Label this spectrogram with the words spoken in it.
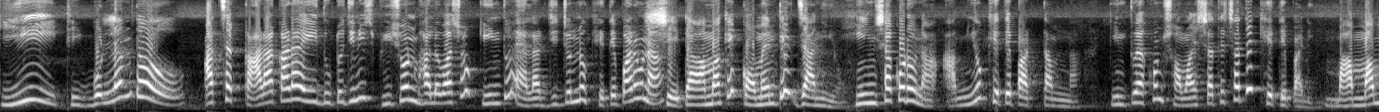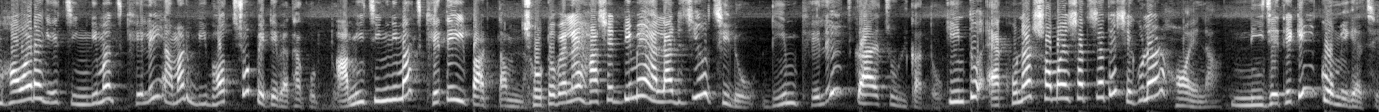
কি? ঠিক বললাম তো। আচ্ছা কারা কারা এই দুটো জিনিস ভীষণ ভালোবাসো, কিন্তু অ্যালার্জির জন্য খেতে পারো না, সেটা আমাকে কমেন্টে জানিও। হিংসা করো না, আমিও খেতে পারতাম না। কিন্তু এখন সময়ের সাথে সাথে খেতে পারি। মাম্মাম হওয়ার আগে চিংড়ি মাছ খেলেই আমার বিভৎস পেটে ব্যথা করতো। আমি চিংড়ি মাছ খেতেই পারতাম না। ছোটবেলায় হাঁসের ডিমে অ্যালার্জিও ছিল। ডিম খেলেই গায়ে চুলকাতো। কিন্তু এখন আর সময়ের সাথে সাথে সেগুলো আর হয় না। নিজে থেকেই কমে গেছে।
